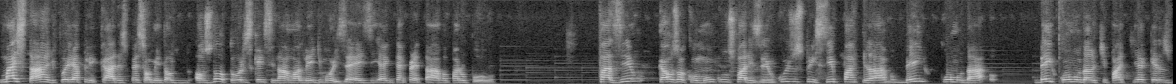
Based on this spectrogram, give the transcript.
Mais tarde foi aplicada especialmente aos, aos doutores que ensinavam a lei de Moisés e a interpretavam para o povo. Faziam causa comum com os fariseus, cujos princípios partilhavam, bem como da, bem como da antipatia que eles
